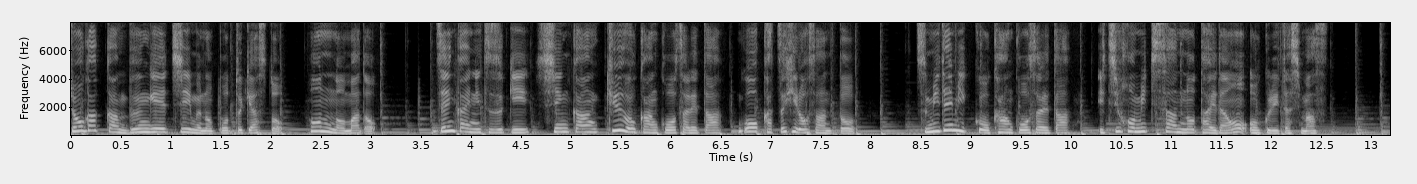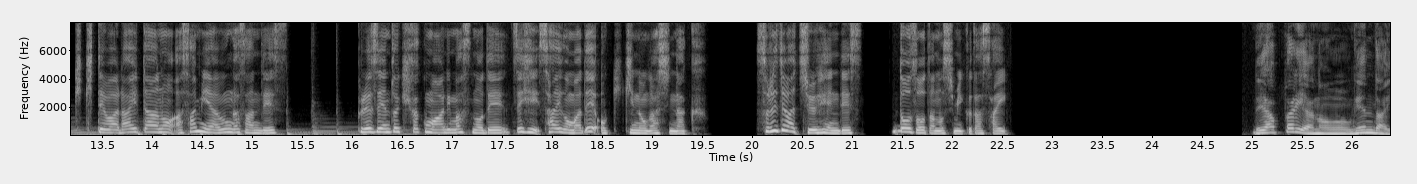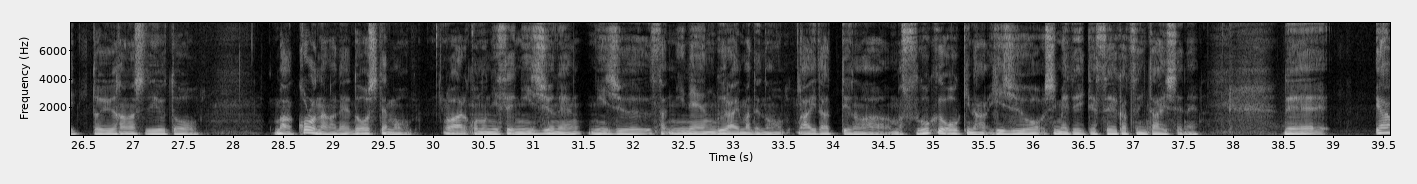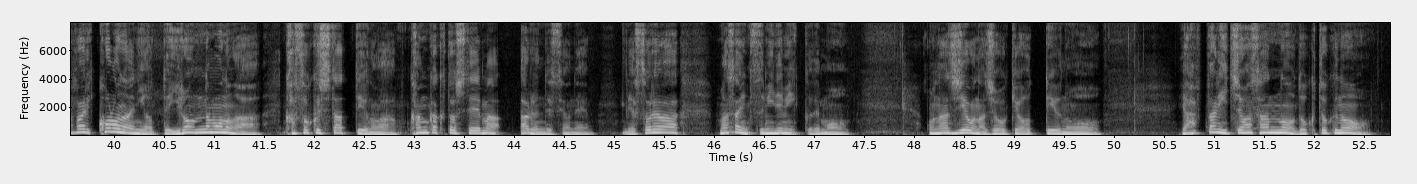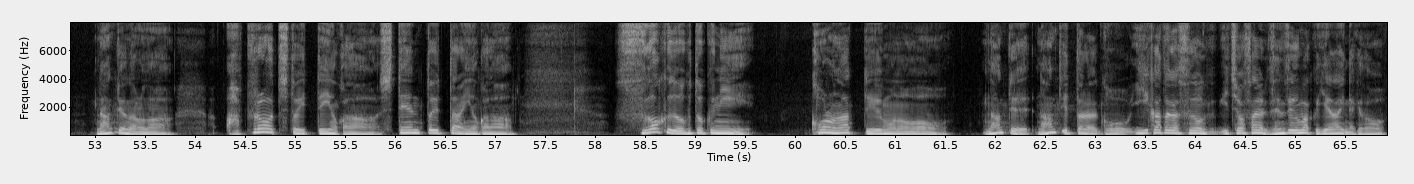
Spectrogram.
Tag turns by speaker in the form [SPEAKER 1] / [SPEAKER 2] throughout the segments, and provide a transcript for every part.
[SPEAKER 1] 小学館文芸チームのポッドキャスト本の窓。前回に続き新刊 Q を刊行された郷勝弘さんとツミデミックを刊行された市穂道さんの対談をお送りいたします。聞き手はライターの朝宮運河さんです。プレゼント企画もありますのでぜひ最後までお聞き逃しなく。それでは中編です。どうぞお楽しみください。
[SPEAKER 2] でやっぱりあの現代という話で言うとまあコロナがねどうしてもこの2020年、22年ぐらいまでの間っていうのは、まあ、すごく大きな比重を占めていて、生活に対してね。で、やっぱりコロナによっていろんなものが加速したっていうのは感覚としてまああるんですよね。で、それはまさにツミデミックでも同じような状況っていうのを、やっぱり一応さんの独特の、なんて言うんだろうな、アプローチと言っていいのかな、視点と言ったらいいのかな、すごく独特にコロナっていうものを、なんて、なんて言ったら、こう、言い方がすごく、一応さんより全然うまく言えないんだけど、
